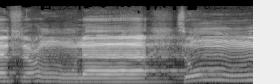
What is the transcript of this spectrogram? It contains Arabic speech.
مفعولا ثم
